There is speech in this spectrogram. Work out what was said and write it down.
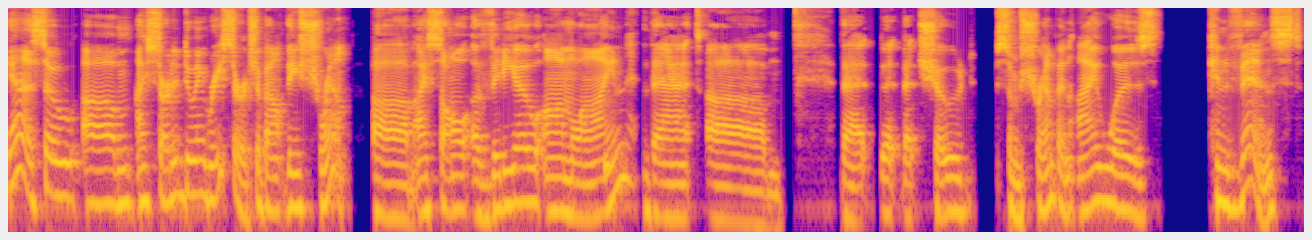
Yeah, so um, I started doing research about these shrimp. Um, I saw a video online that um, that that that showed some shrimp, and I was convinced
